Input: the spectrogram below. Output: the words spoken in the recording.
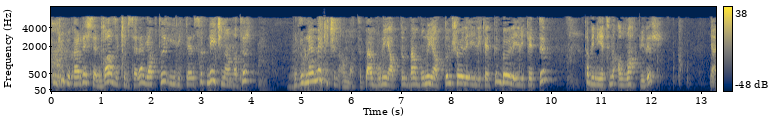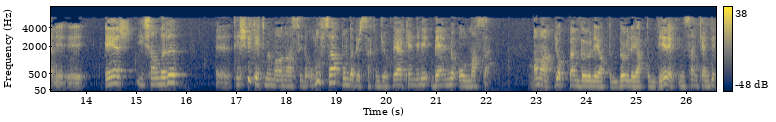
Çünkü kardeşlerim bazı kimseler yaptığı iyilikleri sırf ne için anlatır? Böbürlenmek için anlatır. Ben bunu yaptım, ben bunu yaptım, şöyle iyilik ettim, böyle iyilik ettim. Tabi niyetini Allah bilir. Yani e, eğer insanları e, teşvik etme manasıyla olursa bunda bir sakınca yok. Veya kendini beğenme olmazsa. Ama yok ben böyle yaptım, böyle yaptım diyerek insan kendi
